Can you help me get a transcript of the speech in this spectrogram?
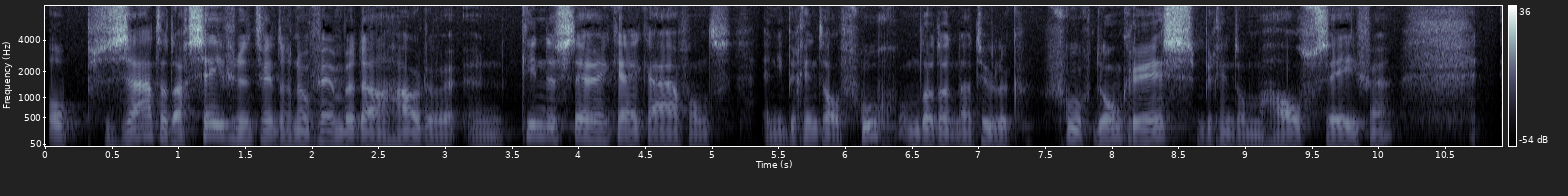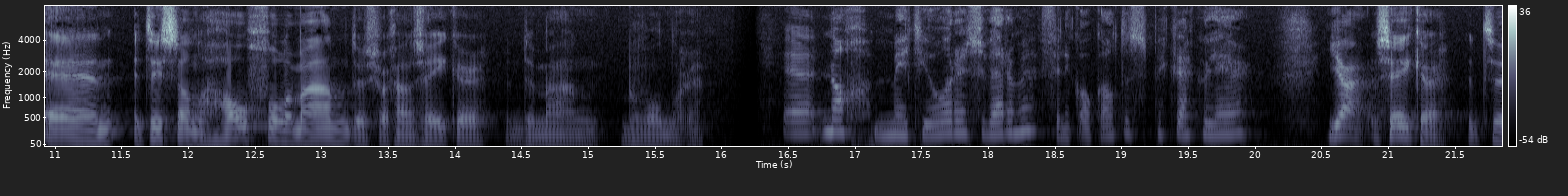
Op zaterdag 27 november dan houden we een kindersterrenkijkavond. En die begint al vroeg, omdat het natuurlijk vroeg donker is. Het begint om half zeven. En het is dan half volle maan, dus we gaan zeker de maan bewonderen. Eh, nog meteorenzwermen, vind ik ook altijd spectaculair. Ja, zeker. Het, eh,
